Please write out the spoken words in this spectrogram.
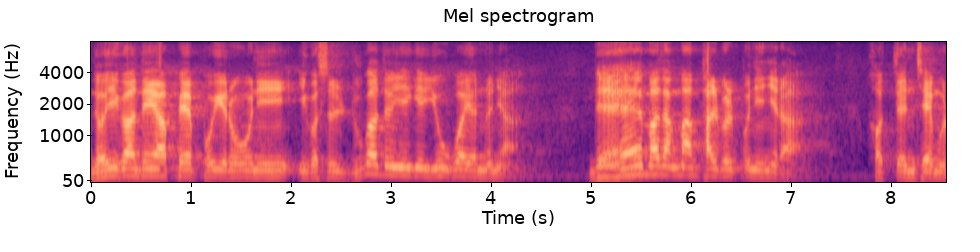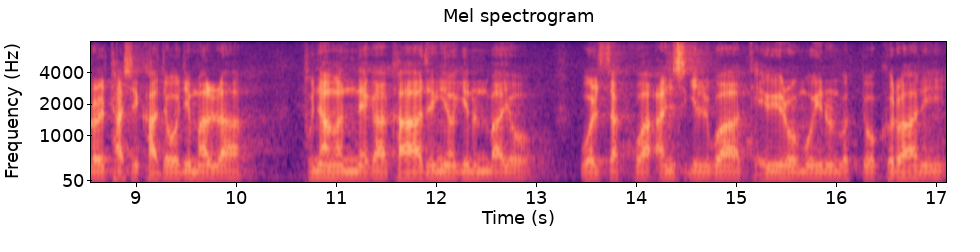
너희가 내 앞에 보이러 오니 이것을 누가 너희에게 요구하였느냐? 내 마당만 밟을 뿐이니라. 헛된 재물을 다시 가져오지 말라. 분양은 내가 가증히 여기는 바요. 월삭과 안식일과 대위로 모이는 것도 그러하니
